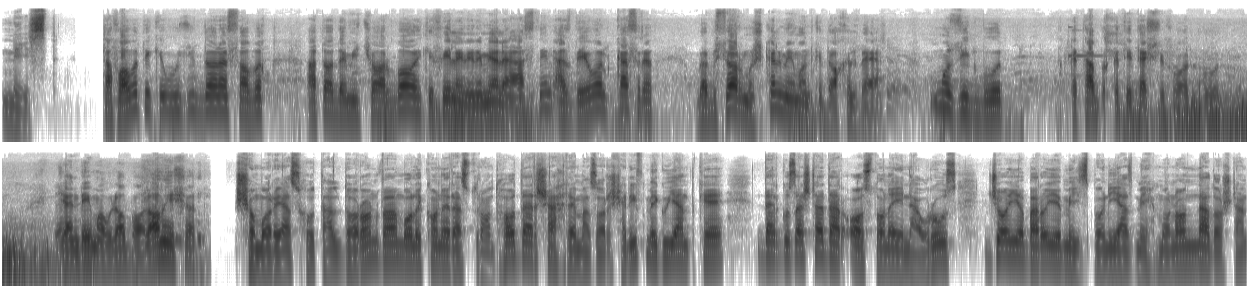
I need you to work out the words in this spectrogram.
نیست. تفاوتی که وجود داره سابق حتی دمی چهارباغی که فعلا نمیال هستین از دیوال کسر به بسیار مشکل میماند که داخل به موزیک بود قطعی تشریفات بود. جنده مولا بالا می‌شد. شماری از هتلداران و مالکان رستوران ها در شهر مزار شریف می‌گویند که در گذشته در آستانه نوروز جای برای میزبانی از مهمانان نداشتند.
